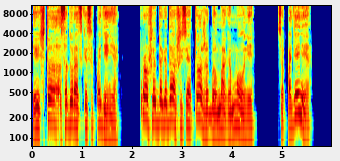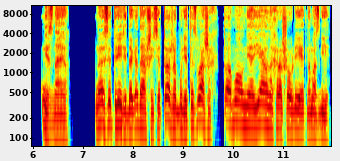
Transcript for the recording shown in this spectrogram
И ведь что за дурацкое совпадение? Прошлый догадавшийся тоже был магом молнии. Совпадение? Не знаю. Но если третий догадавшийся тоже будет из ваших, то молния явно хорошо влияет на мозги.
